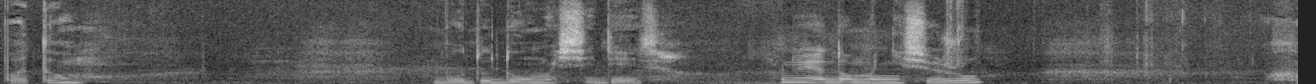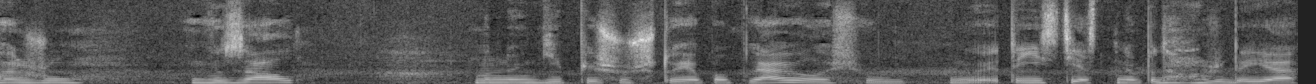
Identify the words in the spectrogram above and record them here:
Потом буду дома сидеть. Но я дома не сижу. Хожу в зал. Многие пишут, что я поправилась. Это естественно, потому что я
